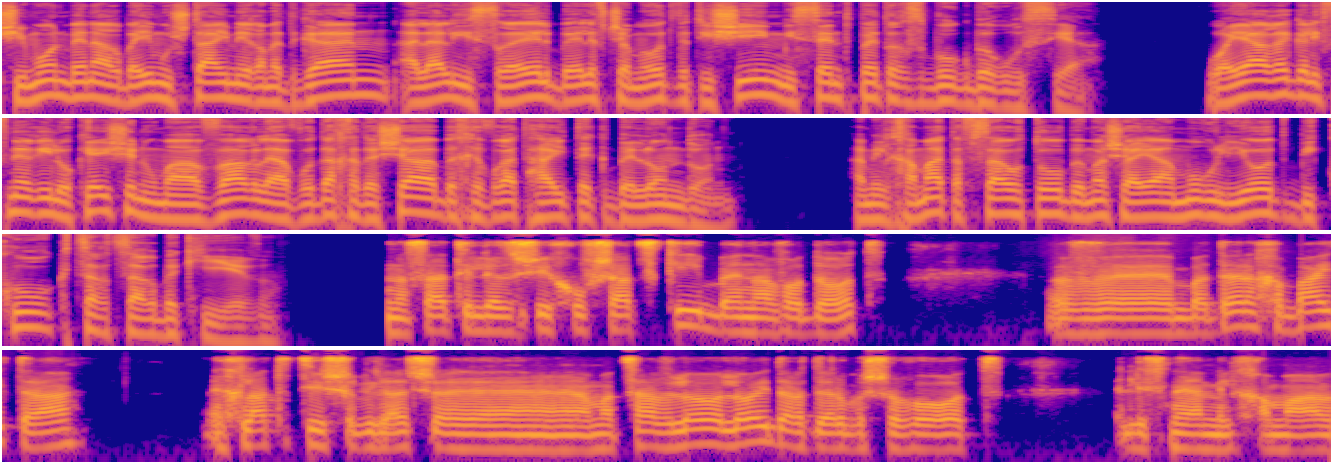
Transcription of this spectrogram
שמעון בן ה-42 מרמת גן עלה לישראל ב-1990 מסנט פטרסבורג ברוסיה. הוא היה רגע לפני רילוקיישן ומעבר לעבודה חדשה בחברת הייטק בלונדון. המלחמה תפסה אותו במה שהיה אמור להיות ביקור קצרצר בקייב. נסעתי לאיזושהי חופשת סקי בין עבודות, ובדרך הביתה החלטתי שבגלל שהמצב לא, לא יידרדר בשבועות לפני המלחמה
